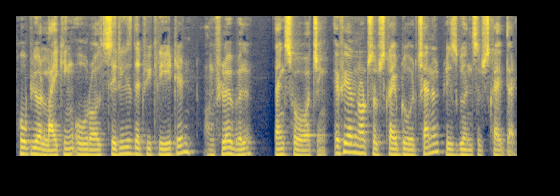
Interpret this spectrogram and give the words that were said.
Hope you are liking overall series that we created on flowable thanks for watching. If you have not subscribed to our channel please go and subscribe that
